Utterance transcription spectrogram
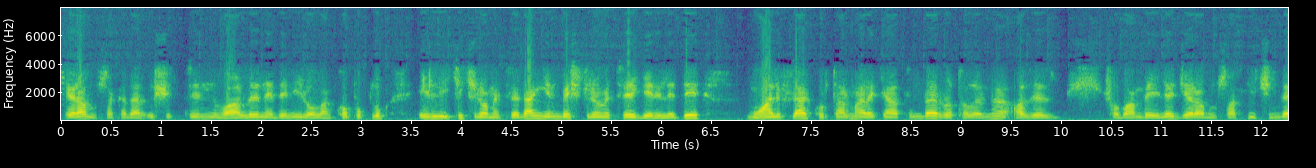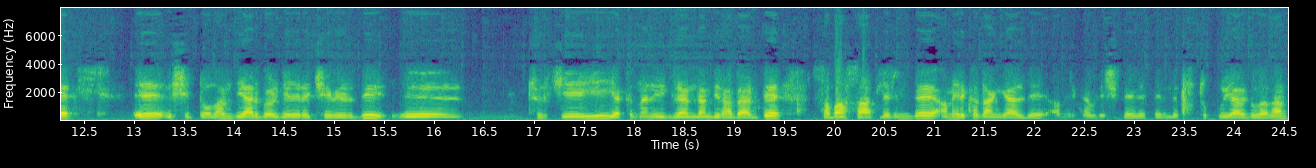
Cerablus'a kadar IŞİD'in varlığı nedeniyle olan kopukluk 52 kilometreden 25 kilometreye geriledi. Muhalifler kurtarma harekatında rotalarını Aziz Çoban Bey ile Cerablus hattı içinde e, IŞİD'de olan diğer bölgelere çevirdi. E, Türkiye'yi yakından ilgilendiren bir haberde sabah saatlerinde Amerika'dan geldi. Amerika Birleşik Devletleri'nde tutuklu yargılanan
